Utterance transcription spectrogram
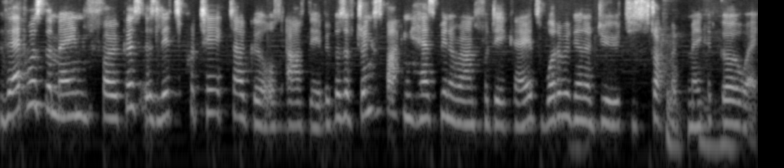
that was the main focus is let's protect our girls out there because if drink sparking has been around for decades, what are we going to do to stop it, make it go mm-hmm. away?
